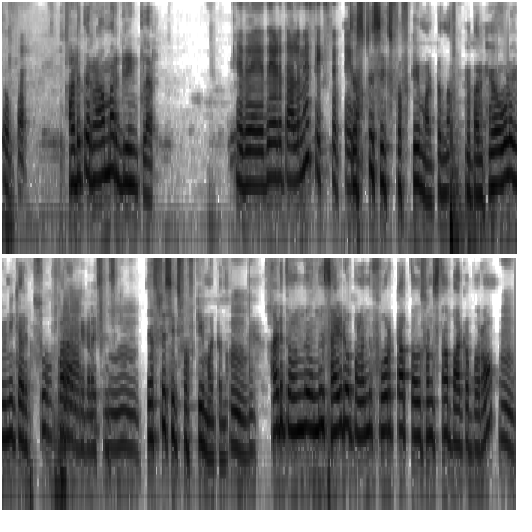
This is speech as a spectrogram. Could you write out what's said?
சூப்பர் அடுத்து ராமர் கிரீன் கலர் இதுல எது எடுத்தாலுமே six fifty just six fifty மட்டும்தான். இங்க பாருங்க எவ்வளோ யூனிக்கா இருக்கு. சூப்பரா இருக்கு கலெக்ஷன்ஸ் ஜஸ்ட் சிக்ஸ் ஃபிஃப்டி மட்டும்தான். அடுத்து வந்து வந்து சைடு ஓப்பன் வந்து ஃபோர் டாப் தௌசண்ட்ஸ் தான் பார்க்க போறோம். ம்.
